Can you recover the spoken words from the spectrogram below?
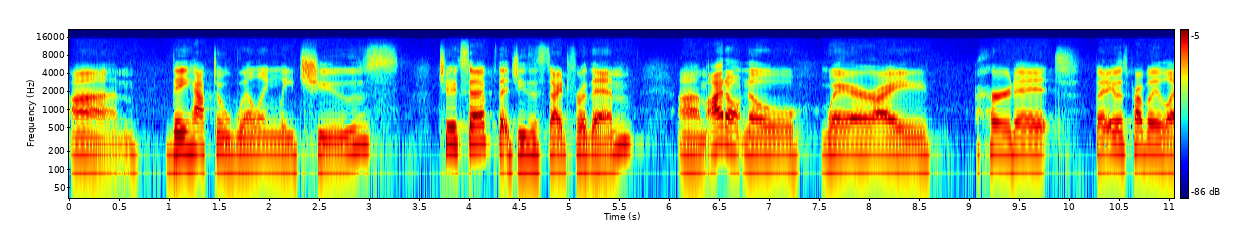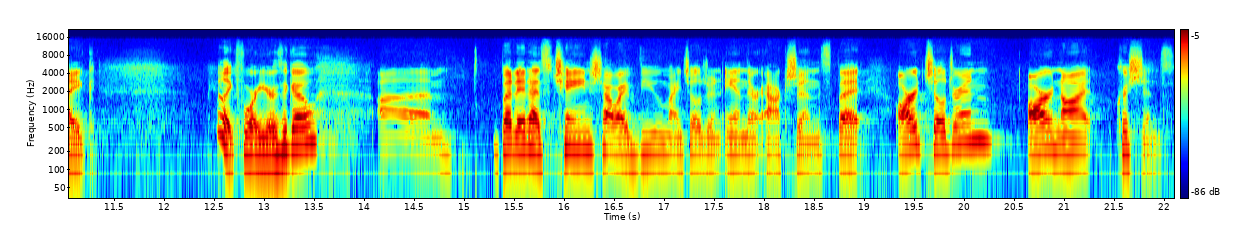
Um, they have to willingly choose to accept that Jesus died for them. Um, I don't know where I heard it, but it was probably like maybe like four years ago. Um, but it has changed how I view my children and their actions. But our children are not Christians,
